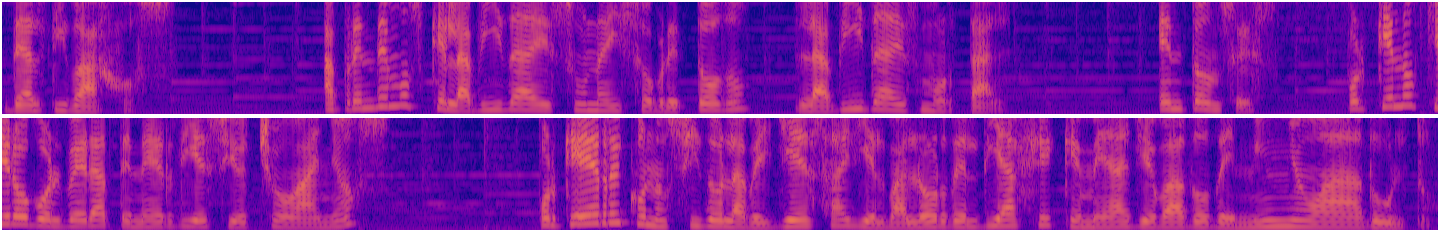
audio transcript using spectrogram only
de altibajos. Aprendemos que la vida es una y sobre todo, la vida es mortal. Entonces, ¿Por qué no quiero volver a tener 18 años? Porque he reconocido la belleza y el valor del viaje que me ha llevado de niño a adulto.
